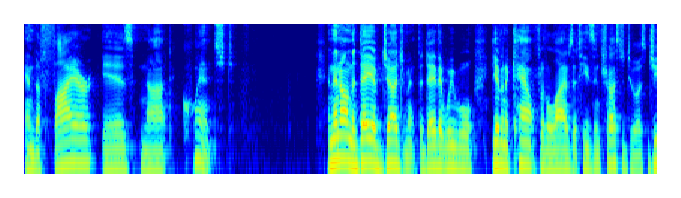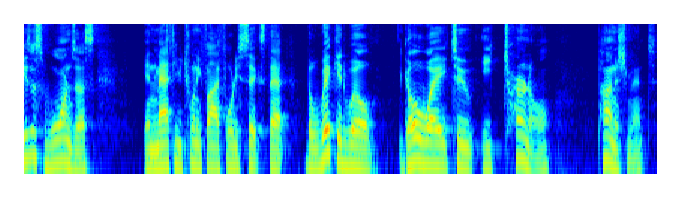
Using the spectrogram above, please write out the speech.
and the fire is not quenched. And then on the day of judgment, the day that we will give an account for the lives that he's entrusted to us, Jesus warns us in Matthew 25, 46 that the wicked will go away to eternal punishment,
